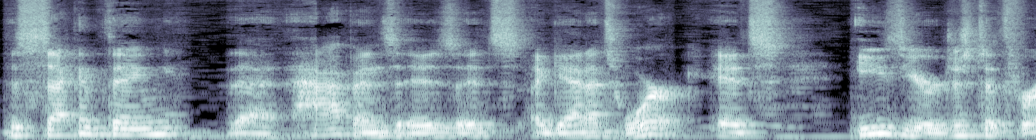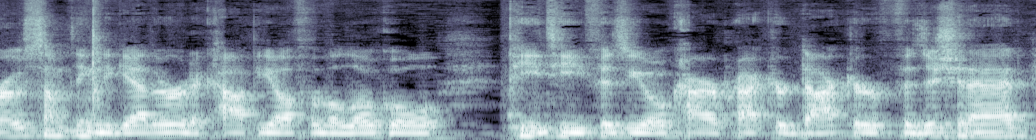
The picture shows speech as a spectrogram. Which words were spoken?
The second thing that happens is it's again, it's work. It's easier just to throw something together to copy off of a local PT, physio, chiropractor, doctor, physician ad,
